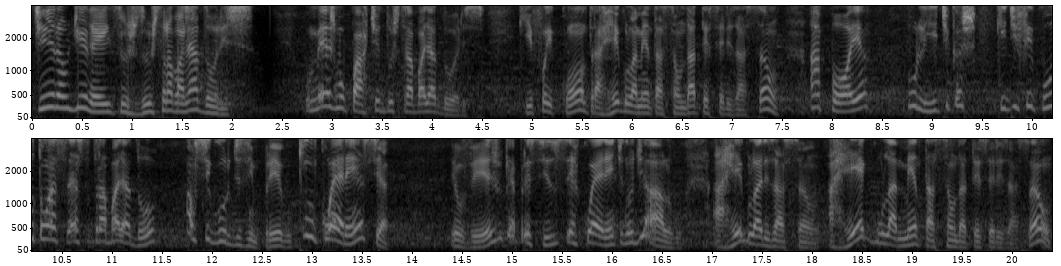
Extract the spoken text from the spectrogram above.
tiram direitos dos trabalhadores. O mesmo Partido dos Trabalhadores, que foi contra a regulamentação da terceirização, apoia políticas que dificultam o acesso do trabalhador ao seguro-desemprego. Que incoerência! Eu vejo que é preciso ser coerente no diálogo. A regularização, a regulamentação da terceirização,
